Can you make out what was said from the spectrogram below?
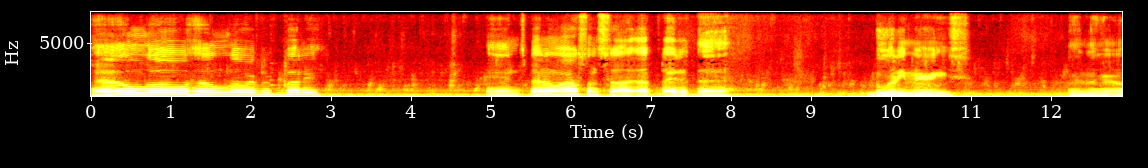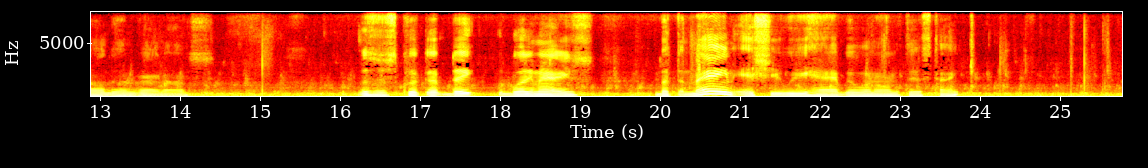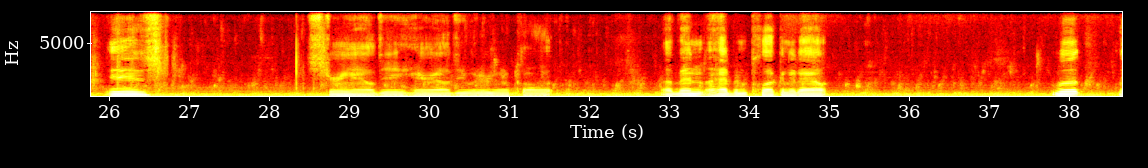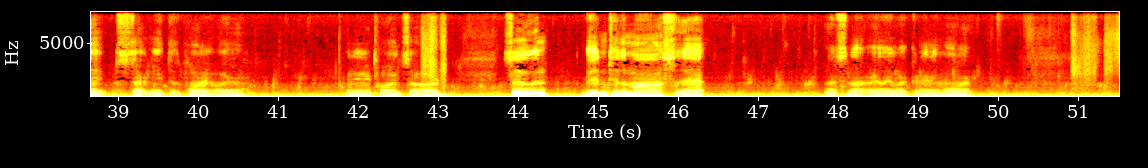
Hello, hello everybody. And it's been a while since I updated the Bloody Marys. And they're all doing very nice. This is a quick update the Bloody Marys. But the main issue we have going on with this tank is string algae, hair algae, whatever you want to call it. I've been, I had been plucking it out, but it's starting to get to the point where it intertwines so hard, so good into the moss that that's not really working anymore.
